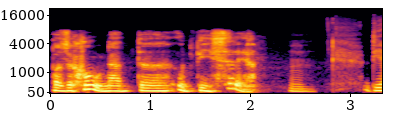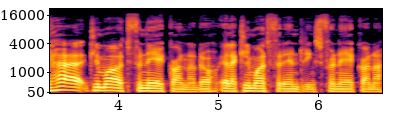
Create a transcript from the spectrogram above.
position att uh, uppvisa det. Mm. De här klimatförnekarna då, eller klimatförändringsförnekarna,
